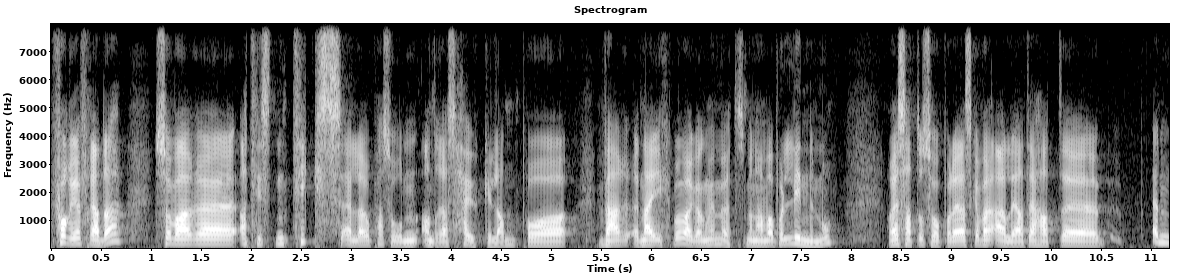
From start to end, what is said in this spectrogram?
Forrige fredag så var uh, artisten Tix, eller personen Andreas Haukeland, på hver, nei, ikke på hver gang vi møtes, men han var på Lindmo. Og Jeg satt og så på det. Jeg skal være ærlig at jeg har hatt uh, en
